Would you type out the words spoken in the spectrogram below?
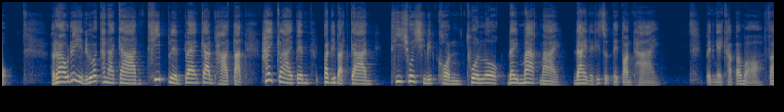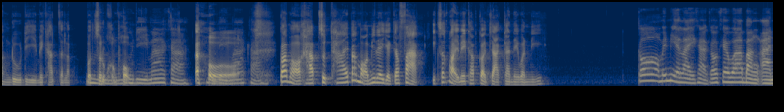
1846 เราได้เห็นวิวัฒนาการที่เปลี่ยนแปลงการผ่าตัด ให้กลายเป็นปฏิบัติการที่ช่วยชีวิตคนทั่วโลกได้มากมายได้ในที่สุดในตอนท้าย เป็นไงครับป้าหมอฟังดูดีไหมครับสำหรับ บทสรุปของผมดูดีมากค่ะโอ้โหดูดีมากค่ะ ป้าหมอครับ สุดท้ายป้าหมอมีอะไรอยากจะฝากอีกสักหน่อยไหมครับ ก่อนจากกันในวันนี้ ก็ไม่มีอะไรค่ะ ก็แค่ว่าบางอัน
